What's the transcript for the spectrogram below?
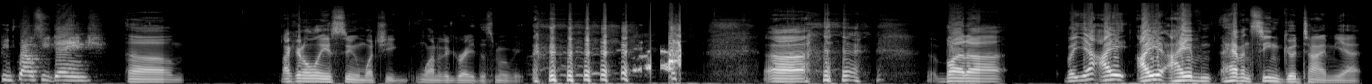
Peace out, C. Danger. Um, I can only assume what she wanted to grade this movie. uh, but uh, but yeah, I I I haven't haven't seen Good Time yet.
